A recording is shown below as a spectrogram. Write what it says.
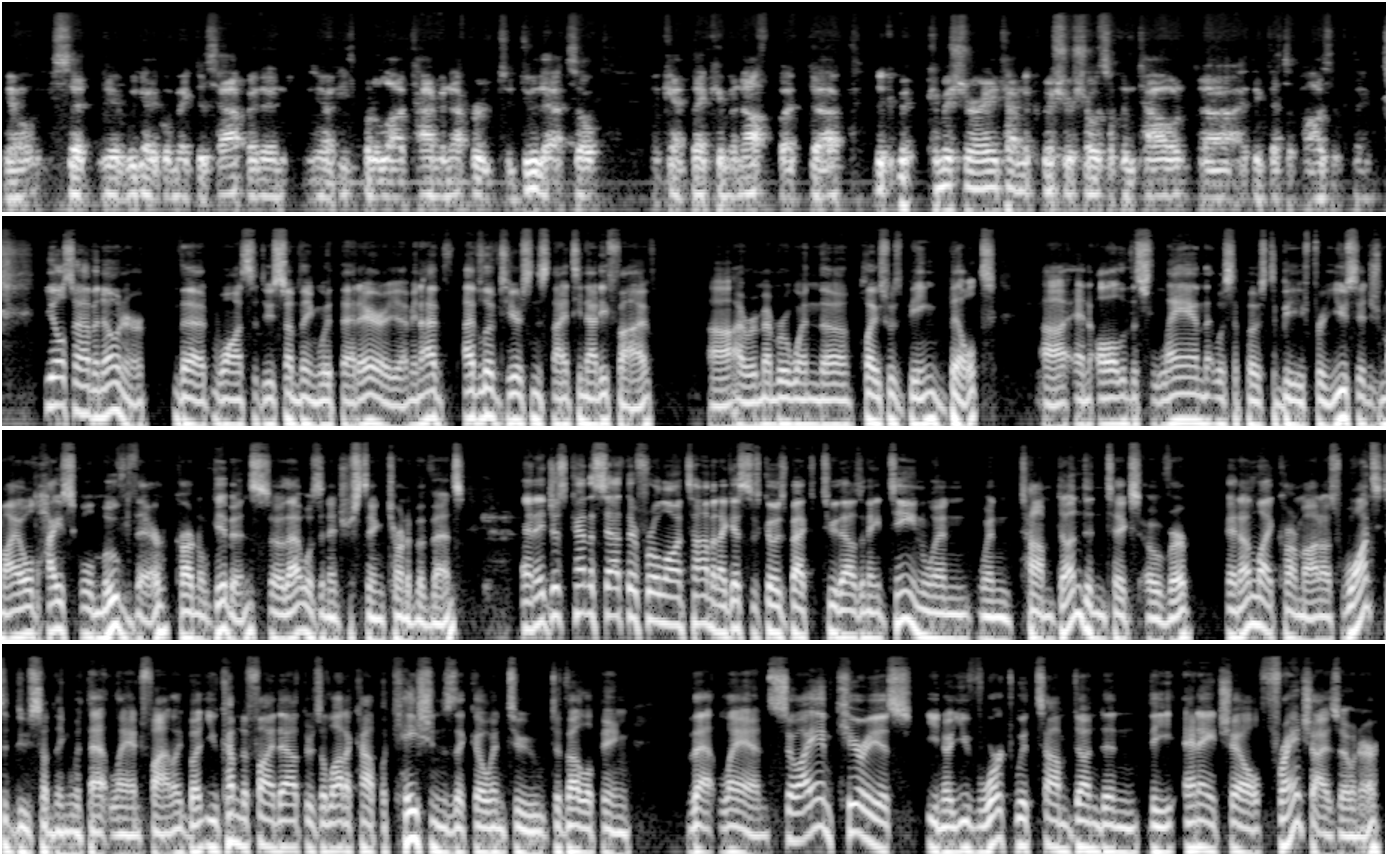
you know, he said, yeah, "We got to go make this happen." And you know, he's put a lot of time and effort to do that. So I can't thank him enough. But uh, the commissioner, anytime the commissioner shows up in town, uh, I think that's a positive thing. You also have an owner that wants to do something with that area. I mean, I've I've lived here since 1995. Uh, I remember when the place was being built. Uh, and all of this land that was supposed to be for usage. My old high school moved there, Cardinal Gibbons. So that was an interesting turn of events. And it just kind of sat there for a long time. And I guess this goes back to 2018 when when Tom Dundon takes over and unlike Karmanos, wants to do something with that land finally. But you come to find out there's a lot of complications that go into developing that land. So I am curious. You know, you've worked with Tom Dundon, the NHL franchise owner,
